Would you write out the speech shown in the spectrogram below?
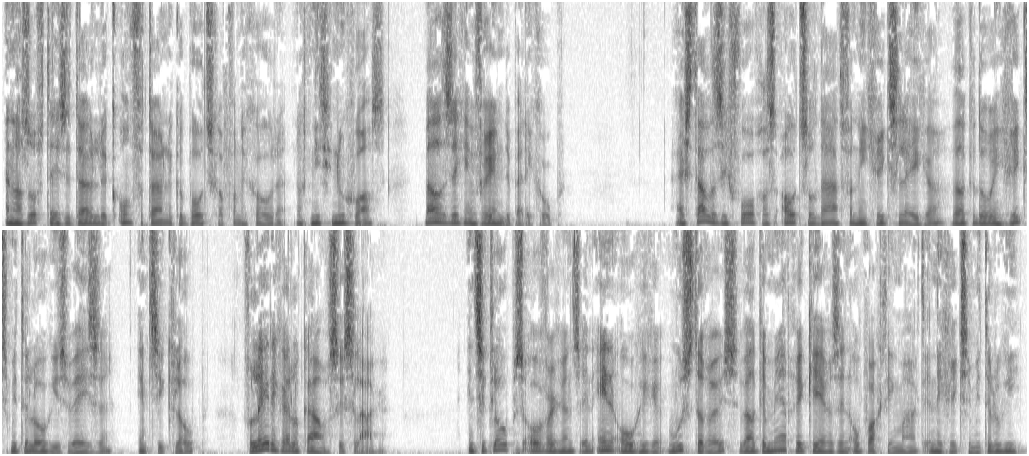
en alsof deze duidelijk onfortuinlijke boodschap van de goden nog niet genoeg was, meldde zich een vreemde bij de groep. Hij stelde zich voor als oud-soldaat van een Grieks leger, welke door een Grieks mythologisch wezen, een cycloop, volledig uit elkaar was geslagen. Een cycloop is overigens een eenoogige, woeste reus, welke meerdere keren zijn opwachting maakt in de Griekse mythologie.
